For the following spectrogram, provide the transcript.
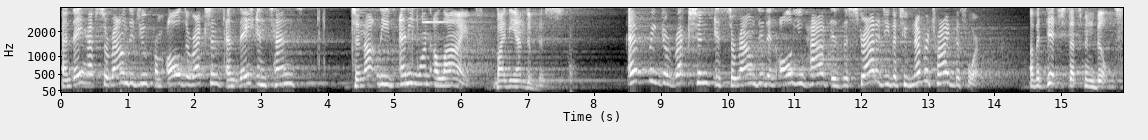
And they have surrounded you from all directions, and they intend to not leave anyone alive by the end of this. Every direction is surrounded, and all you have is the strategy that you've never tried before of a ditch that's been built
